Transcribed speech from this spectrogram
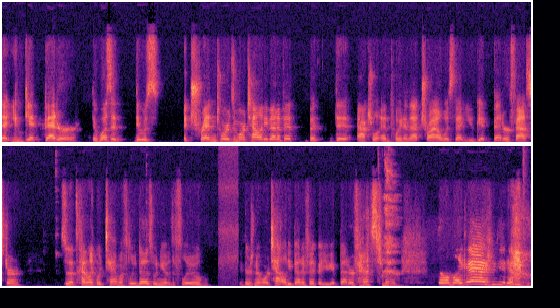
that you get better. There wasn't there was a trend towards a mortality benefit, but the actual endpoint in that trial was that you get better faster. So that's kind of like what Tamiflu does when you have the flu. There's no mortality benefit, but you get better faster. so I'm like, eh, you know.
